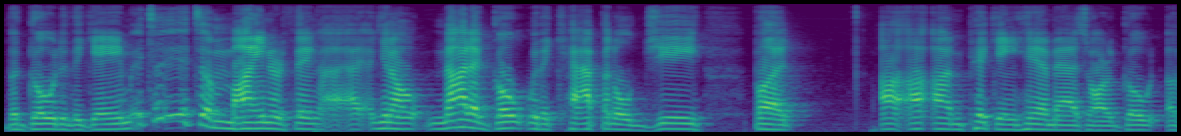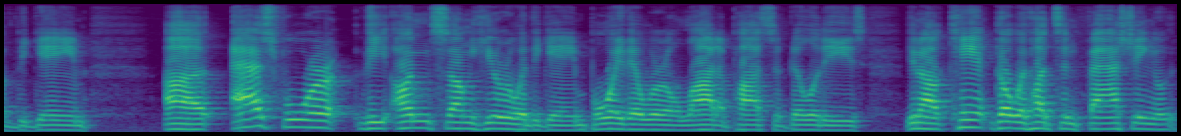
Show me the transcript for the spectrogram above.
the goat of the game. It's a, it's a minor thing. I, you know, not a goat with a capital G, but I, I'm picking him as our goat of the game. Uh, as for the unsung hero of the game, boy, there were a lot of possibilities. You know, can't go with Hudson Fasching.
